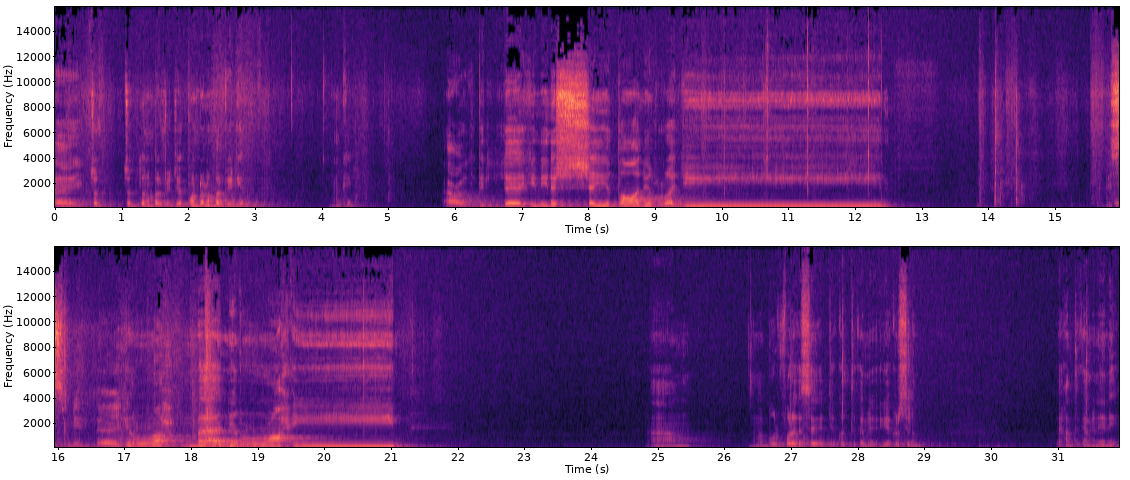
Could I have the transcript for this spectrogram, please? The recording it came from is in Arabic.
এই চোদ্দ নম্বর ভিডিও পনেরো নম্বর ভিডিও ওকে أعوذ بالله من الشيطان الرجيم ভুল পড়ে গেছে যে থেকে আমি ইয়ে করছিলাম এখান থেকে আমি নিয়ে নিই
